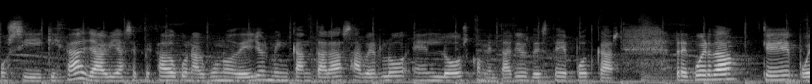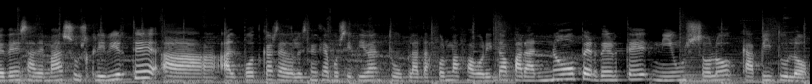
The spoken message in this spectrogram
o si quizá ya habías empezado con alguno de ellos, me encantará saberlo en los comentarios de este podcast. Recuerda que puedes además suscribirte al podcast de Adolescencia Positiva en tu plataforma favorita para no perderte ni un solo capítulo.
